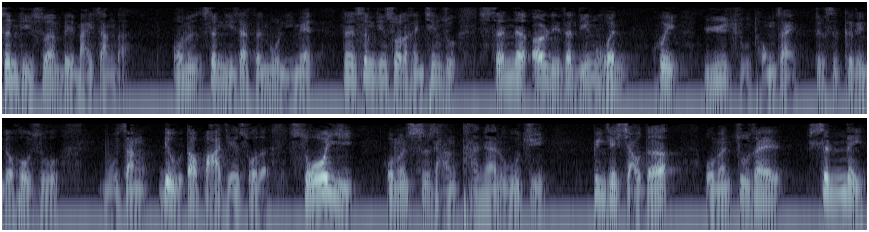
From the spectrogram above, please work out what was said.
身体虽然被埋葬了，我们身体在坟墓里面，但圣经说的很清楚，神的儿女的灵魂会与主同在。这个是哥林多后书五章六到八节说的。所以我们时常坦然无惧，并且晓得我们住在身内。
